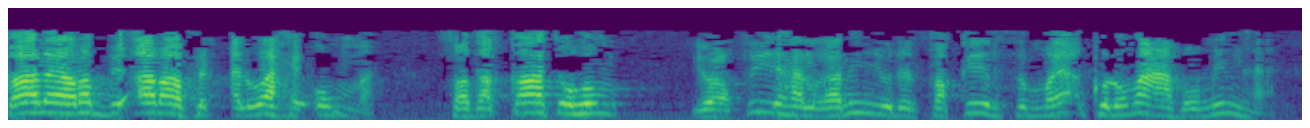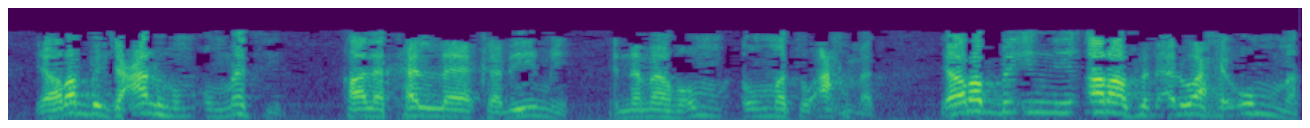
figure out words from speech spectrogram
قال يا رب أرى في الألواح أمة صدقاتهم يعطيها الغني للفقير ثم يأكل معه منها. يا رب اجعلهم أمتي. قال كلا يا كريمي إنما هم أمة أحمد. يا رب إني أرى في الألواح أمة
